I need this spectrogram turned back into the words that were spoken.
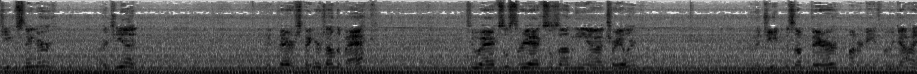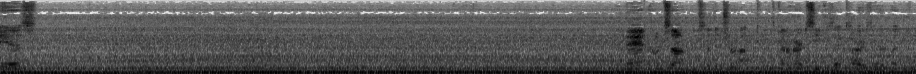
Jeep Stinger RTN. Hit there, Stinger's on the back. Two axles, three axles on the uh, trailer. And the Jeep is up there underneath where the guy is. And that hooks up to the truck. It's kind of hard to see because that is there, but...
